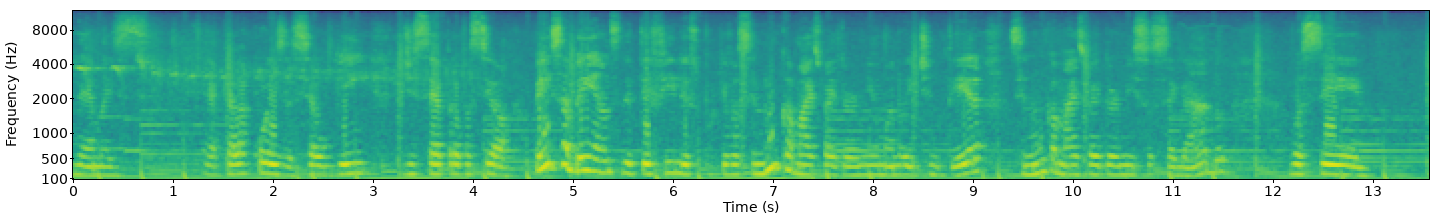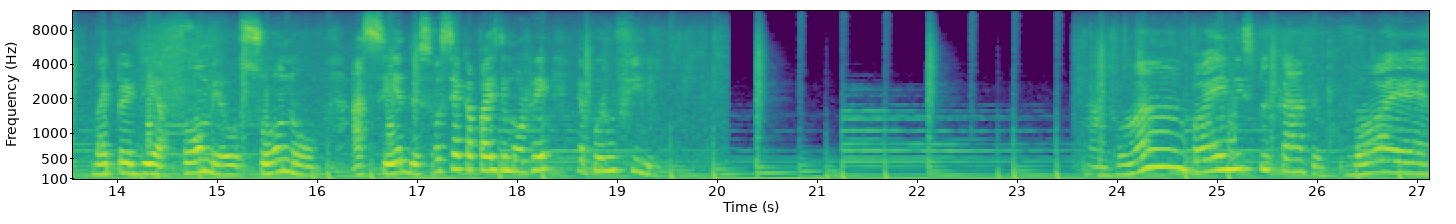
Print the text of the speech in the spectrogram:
Né, mas é aquela coisa, se alguém disser para você, ó, pensa bem antes de ter filhos, porque você nunca mais vai dormir uma noite inteira, você nunca mais vai dormir sossegado, você vai perder a fome, o sono, a sede. Se você é capaz de morrer, é por um filho. A avó, a avó é inexplicável, a avó é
